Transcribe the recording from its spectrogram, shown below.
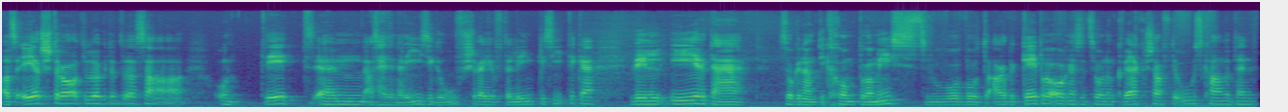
Als Erstrat schaut ihr das an. Und dort ähm, also hat einen riesigen Aufschrei auf der linken Seite gegeben, weil ihr den sogenannte Kompromiss, wo, wo die Arbeitgeberorganisationen und Gewerkschaften ausgehandelt haben,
